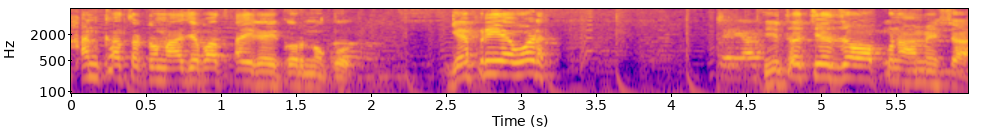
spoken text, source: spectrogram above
खान का चटून अजिबात काही काही करू नको. घे प्रिया वड इथं येत जाऊ आपण हमेशा.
